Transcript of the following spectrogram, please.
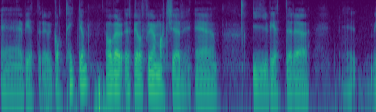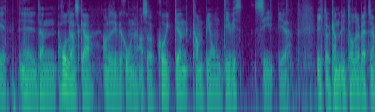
eh, vet det, gott tecken. Jag har spelat flera matcher eh, i vet det, eh, vet, eh, den holländska andra divisionen, alltså Koiken Campion Divisie. Viktor kan uttala det bättre.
